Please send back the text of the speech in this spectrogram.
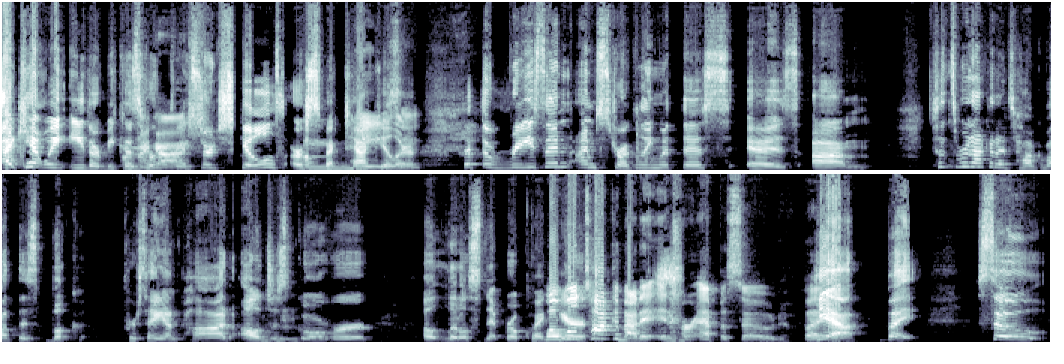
I can't wait either because oh her gosh. research skills are Amazing. spectacular. But the reason I'm struggling with this is um, since we're not going to talk about this book per se on pod, I'll mm-hmm. just go over a little snip real quick. Well, here. we'll talk about it in her episode. But yeah, but so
